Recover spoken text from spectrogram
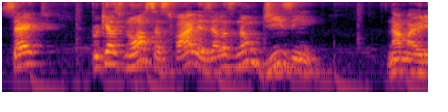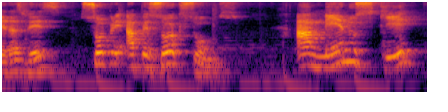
Certo? Porque as nossas falhas, elas não dizem na maioria das vezes, sobre a pessoa que somos. A menos que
